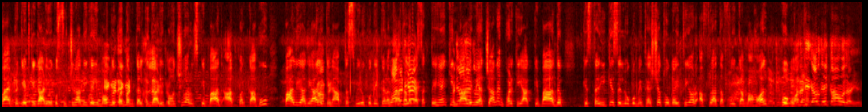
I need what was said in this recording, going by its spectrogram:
फायर ब्रिगेड की गाड़ियों को सूचना दी गई मौके पर दमकल की गाड़ी पहुँची और उसके बाद आग पर काबू पा लिया गया लेकिन आप तस्वीरों को देखकर अंदाज़ा लगा सकते हैं कि नाले में अचानक भड़की आग के बाद किस तरीके से लोगों में दहशत हो गई थी और अफरा तफरी का माहौल हो गया और ये कहाँ हो रहा है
